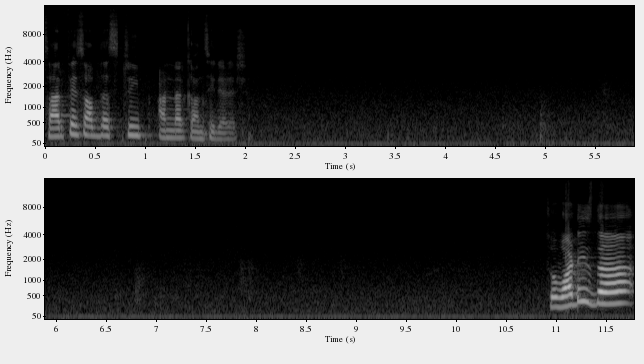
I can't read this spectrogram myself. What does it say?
surface of the strip under consideration. So, what is the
